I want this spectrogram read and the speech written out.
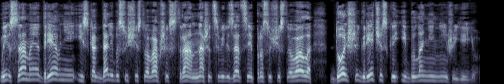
мы самая древняя из когда-либо существовавших стран. Наша цивилизация просуществовала дольше греческой и была не ниже ее.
